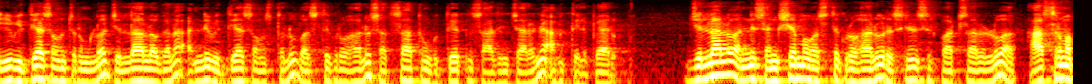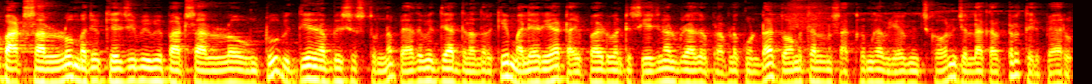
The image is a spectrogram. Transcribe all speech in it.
ఈ విద్యా సంవత్సరంలో జిల్లాలో గల అన్ని విద్యా సంస్థలు వసతి గృహాలు శతశాతం ఉత్తీర్ణ సాధించాలని ఆమె తెలిపారు. జిల్లాలో అన్ని సంక్షేమ వసతి గృహాలు రెసిడెన్షియల్ పాఠశాలలు ఆశ్రమ పాఠశాలలు మరియు కేజీబీవీ పాఠశాలల్లో ఉంటూ విద్యను అభ్యసిస్తున్న పేద విద్యార్థులందరికీ మలేరియా టైఫాయిడ్ వంటి సీజనల్ వ్యాధులు ప్రబలకుండా దోమతెలను సక్రమంగా వినియోగించుకోవాలని జిల్లా కలెక్టర్ తెలిపారు.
